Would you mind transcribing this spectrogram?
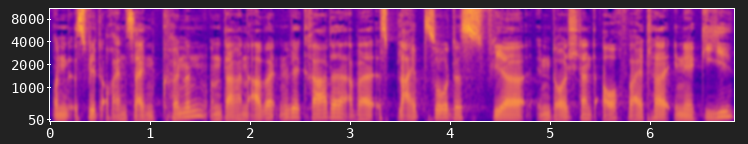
und es wird auch eins sein können und daran arbeiten wir gerade, aber es bleibt so, dass wir in Deutschland auch weiter Energie,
